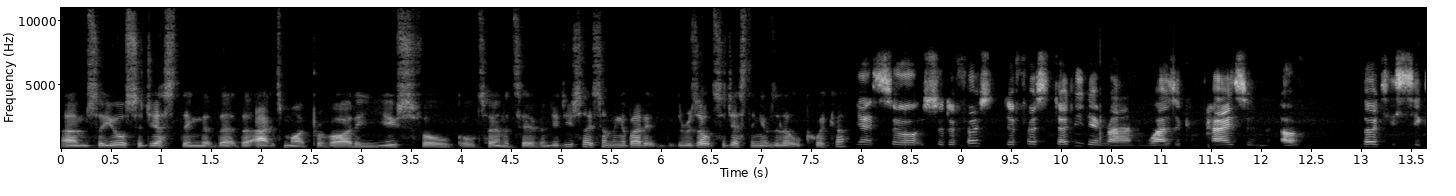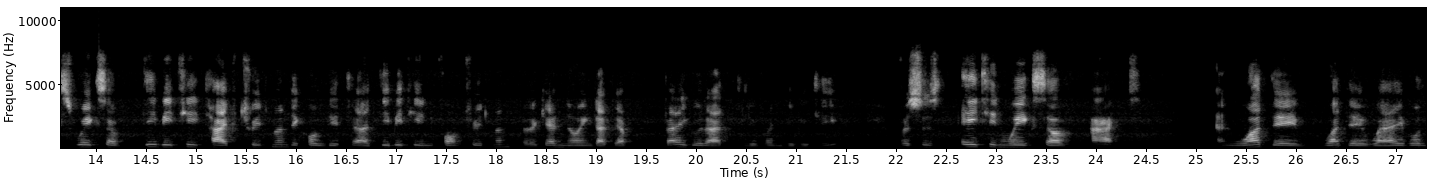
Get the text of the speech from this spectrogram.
Um, so you're suggesting that the, the ACT might provide a useful alternative, and did you say something about it? The results suggesting it was a little quicker. Yes. So so the first the first study they ran was a comparison of 36 weeks of DBT type treatment. They called it uh, DBT informed treatment, but again, knowing that they're very good at delivering DBT, versus 18 weeks of ACT. And what they what they were able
